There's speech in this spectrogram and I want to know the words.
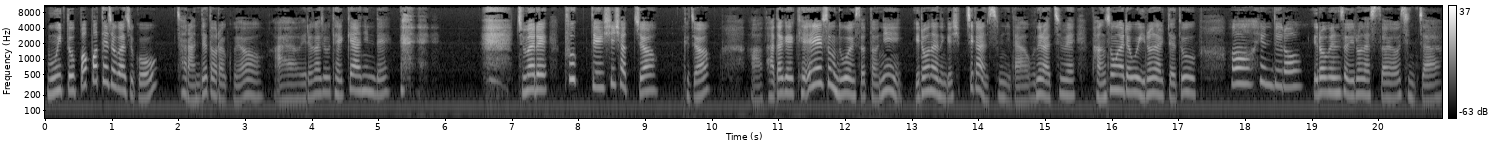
몸이 또 뻣뻣해져가지고 잘 안 되더라고요. 아유, 이래가지고 될 게 아닌데. 주말에 푹들 쉬셨죠? 그죠? 아, 바닥에 계속 누워 있었더니 일어나는 게 쉽지가 않습니다. 오늘 아침에 방송하려고 일어날 때도 어, 힘들어. 이러면서 일어났어요, 진짜.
